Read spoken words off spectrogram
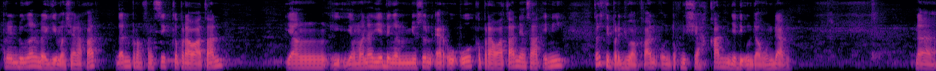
perlindungan bagi masyarakat dan profesi keperawatan yang yang mana dia dengan menyusun RUU keperawatan yang saat ini terus diperjuangkan untuk disyahkan menjadi undang-undang. Nah,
